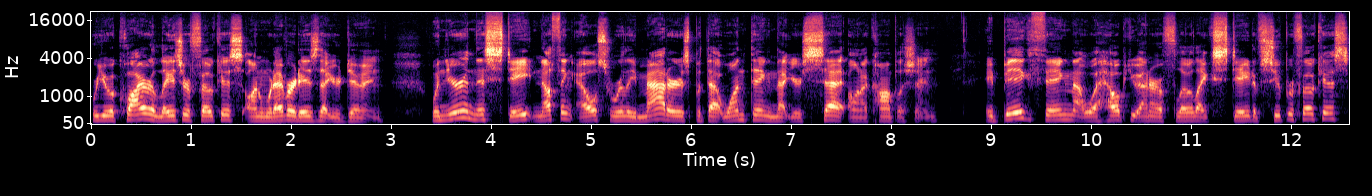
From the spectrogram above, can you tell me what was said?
where you acquire laser focus on whatever it is that you're doing. When you're in this state, nothing else really matters but that one thing that you're set on accomplishing. A big thing that will help you enter a flow like state of super focus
